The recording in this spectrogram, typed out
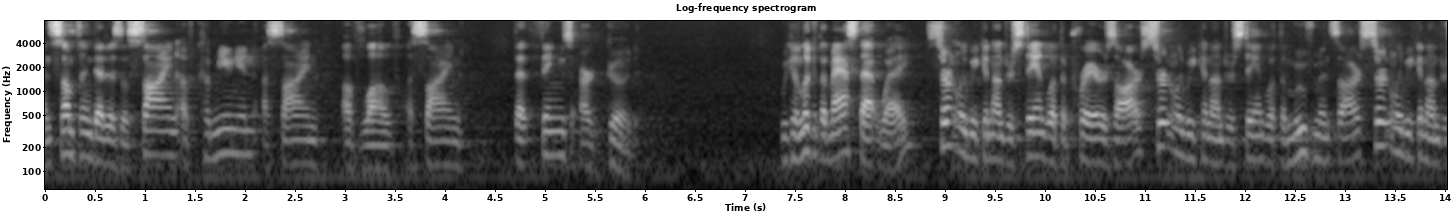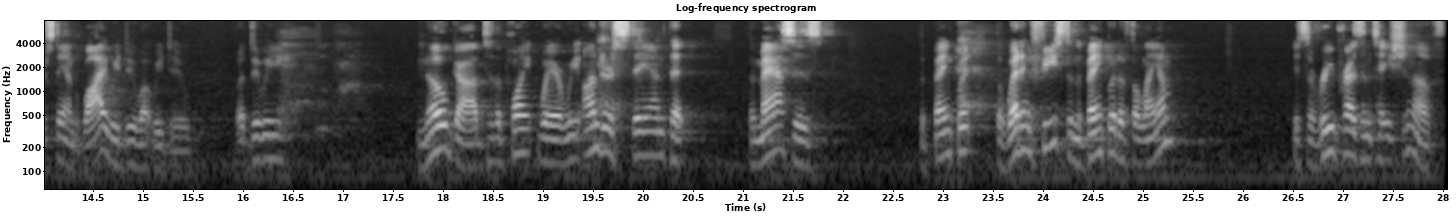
and something that is a sign of communion, a sign of love, a sign that things are good. We can look at the Mass that way. Certainly, we can understand what the prayers are. Certainly, we can understand what the movements are. Certainly, we can understand why we do what we do. But do we know God to the point where we understand that the Mass is the banquet, the wedding feast, and the banquet of the Lamb. It's a representation of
